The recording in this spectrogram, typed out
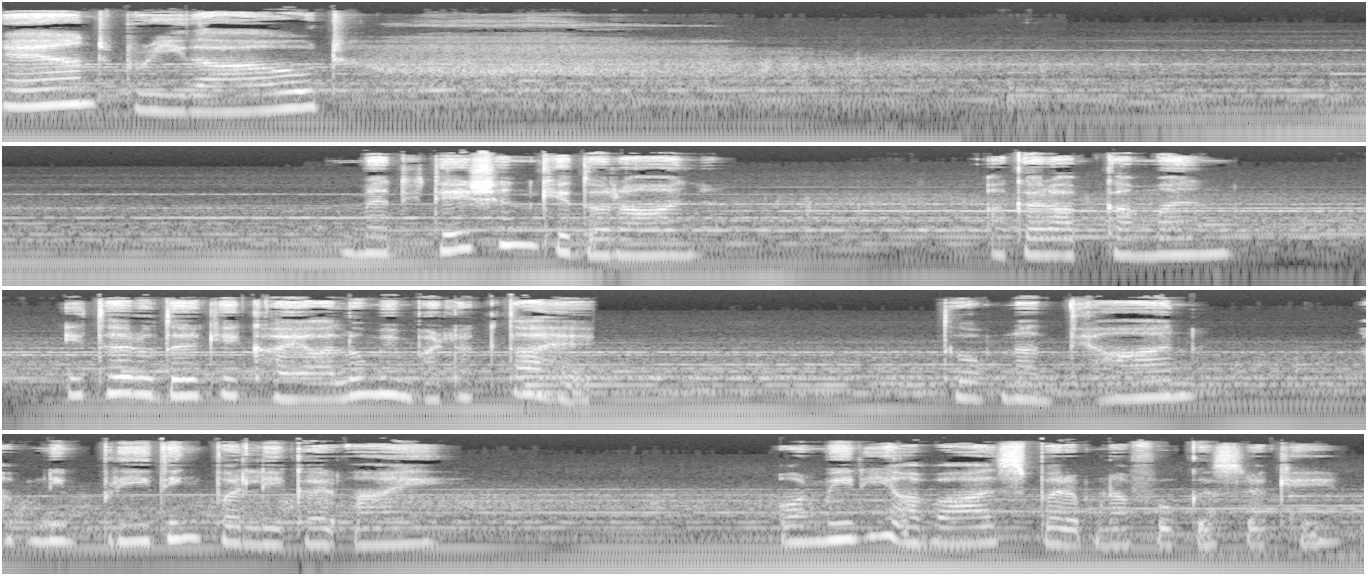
and breathe out. Meditation के दौरान, अगर आपका मन इधर उधर के ख्यालों में भटकता है तो अपना ध्यान अपनी ब्रीदिंग पर लेकर आए और मेरी आवाज़ पर अपना फोकस रखें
